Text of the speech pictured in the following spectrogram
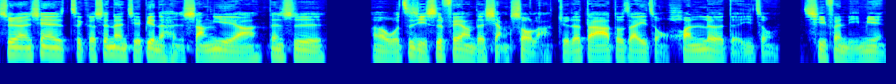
虽然现在这个圣诞节变得很商业啊，但是呃，我自己是非常的享受啦，觉得大家都在一种欢乐的一种气氛里面，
